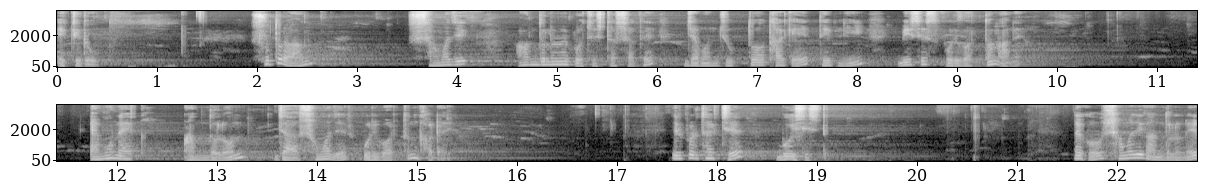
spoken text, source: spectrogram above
একটি রূপ। সুতরাং সামাজিক আন্দোলনের প্রচেষ্টার সাথে যেমন যুক্ত থাকে, তেমনি বিশেষ পরিবর্তন আনে। এমন এক আন্দোলন যা সমাজের পরিবর্তন ঘটায়। এরপর থাকছে বৈশিষ্ট্য। দেখো, সামাজিক আন্দোলনের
